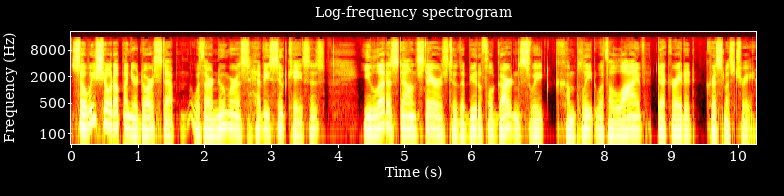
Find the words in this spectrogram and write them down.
So we showed up on your doorstep with our numerous heavy suitcases. You led us downstairs to the beautiful garden suite, complete with a live, decorated Christmas tree.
